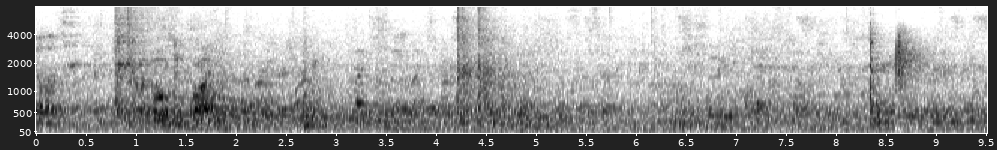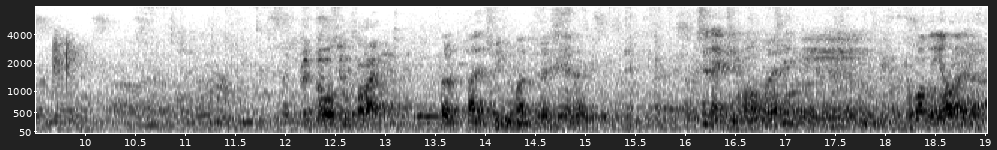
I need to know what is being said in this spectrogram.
Dylan. Balls in. Thought I'd play the tricky one first. It was an edgy one, weren't it? The one, the yellow, right?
